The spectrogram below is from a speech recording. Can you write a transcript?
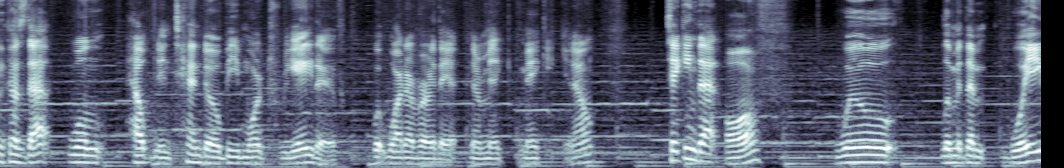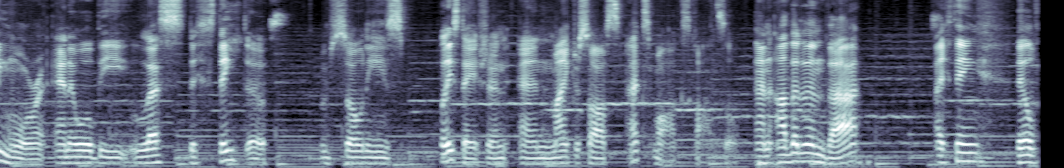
because that will help Nintendo be more creative with whatever they, they're make, making, you know? Taking that off will limit them way more and it will be less distinctive from Sony's PlayStation and Microsoft's Xbox console. And other than that, I think they'll.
